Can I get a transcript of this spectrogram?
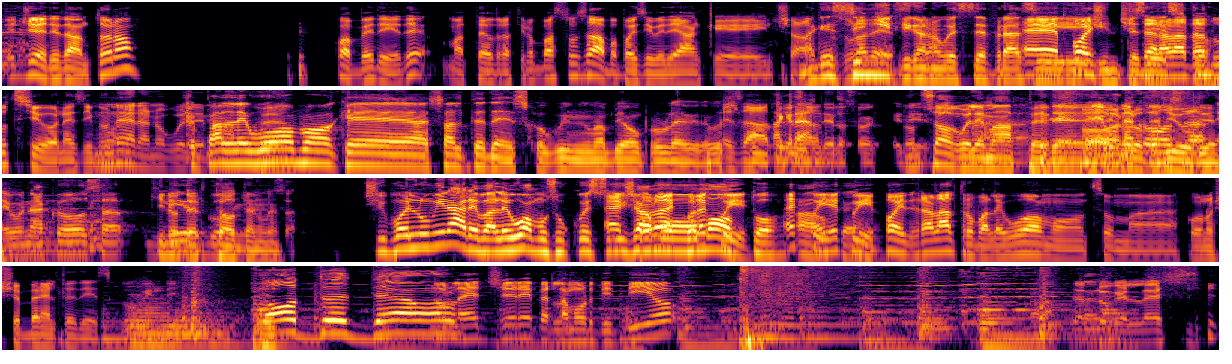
Leggete tanto, no? Qua vedete Matteo Trattino Basso Saba, poi si vede anche in chat. Ma che significano destra. queste frasi Eh, poi ci in ci sarà la tedesco? traduzione, Simone. Non erano quelle Che palle mappe. uomo che sa il tedesco, quindi non abbiamo problemi Esatto, di grande esatto. lo so. il Non tedesco, so quelle ma mappe del è una cosa, è una cosa Chino del vergognosa. Ci può illuminare Palle Uomo su questo, Eccolo, diciamo, è qui. motto? È Ah, qui, ok. è qui. Poi, tra l'altro, Palle Uomo, insomma, conosce bene il tedesco, quindi... God. Non leggere, per l'amor di Dio.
